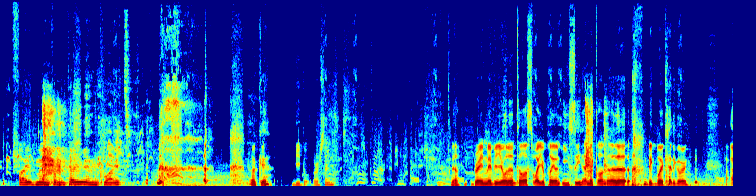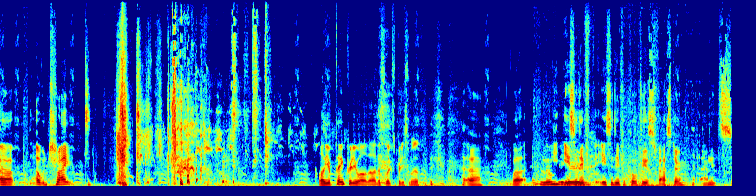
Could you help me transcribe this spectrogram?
Five man commentary and quiet. Okay. Giggle percent. Yeah, Brain. Maybe you wanna tell us why you play on easy and not on uh, the big boy category? Uh, I would try to. Well, you're playing pretty well though. This looks pretty smooth. Uh, well, No easy, dif- easy difficulty is faster, and it's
